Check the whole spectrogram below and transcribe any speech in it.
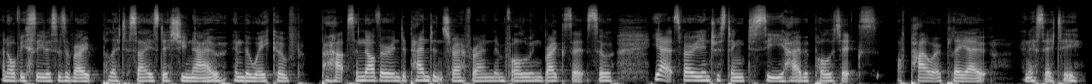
And obviously, this is a very politicised issue now in the wake of perhaps another independence referendum following Brexit. So, yeah, it's very interesting to see how the politics of power play out in a city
